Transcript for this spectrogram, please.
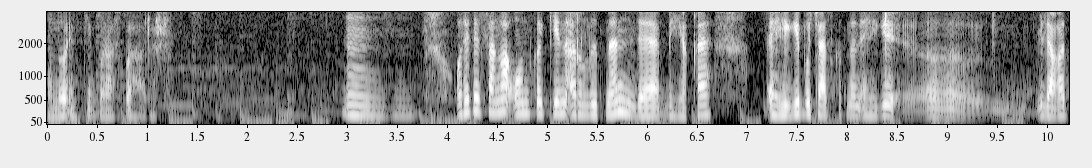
Оно эмти барас бахарыр. Отете саңа онка кен арылытынан да бихека эһиги бу часкытынан эһиги үләгат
